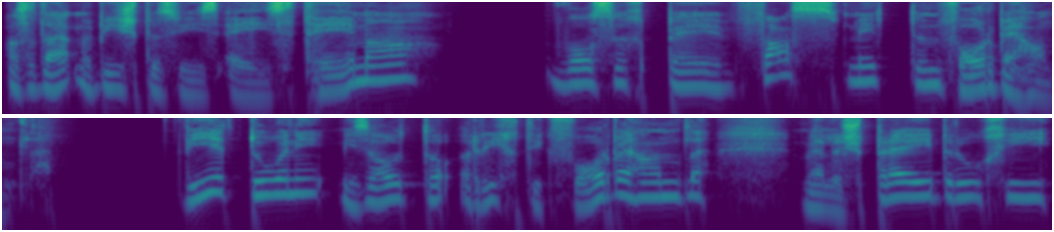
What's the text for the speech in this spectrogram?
Also da hat man beispielsweise ein Thema, das sich befasst mit dem Vorbehandeln. Wie tue ich mein Auto richtig vorbehandeln? Welchen Spray brauche ich?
